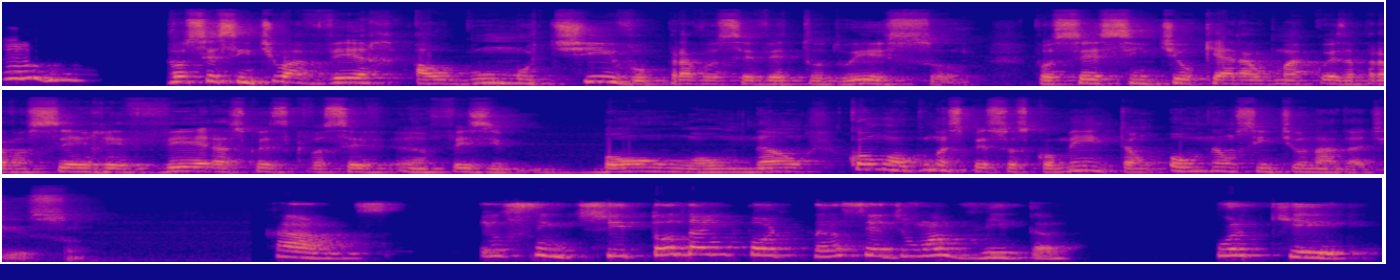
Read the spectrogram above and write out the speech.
Uhum. Você sentiu haver algum motivo para você ver tudo isso? Você sentiu que era alguma coisa para você rever as coisas que você fez de bom ou não? Como algumas pessoas comentam, ou não sentiu nada disso? Carlos, eu senti toda a importância de uma vida, porque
